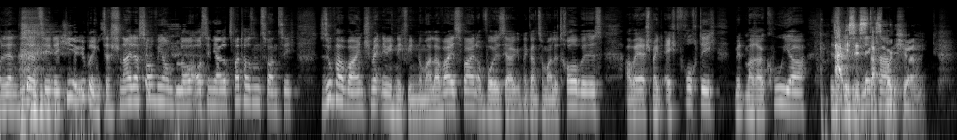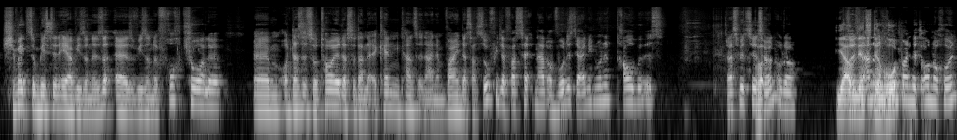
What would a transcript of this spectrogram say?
und dann wieder erzähle, hier übrigens, der Schneider Sauvignon Blanc aus dem Jahre 2020 Super Wein, schmeckt nämlich nicht wie ein normaler Weißwein, obwohl es ja eine ganz normale Traube ist, aber er schmeckt echt fruchtig mit Maracuja. Ist da ist es, das wollte ich hören. Schmeckt so ein bisschen eher wie so eine, äh, wie so eine Fruchtschorle. Ähm, und das ist so toll, dass du dann erkennen kannst in einem Wein, dass das so viele Facetten hat, obwohl es ja eigentlich nur eine Traube ist. Das willst du jetzt aber, hören, oder? Ja, Soll und jetzt der Rotwein jetzt auch noch holen?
